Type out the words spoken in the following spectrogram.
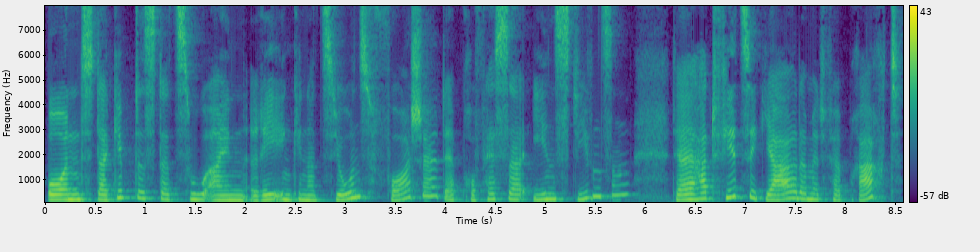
Und da gibt es dazu einen Reinkarnationsforscher, der Professor Ian Stevenson. Der hat 40 Jahre damit verbracht,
